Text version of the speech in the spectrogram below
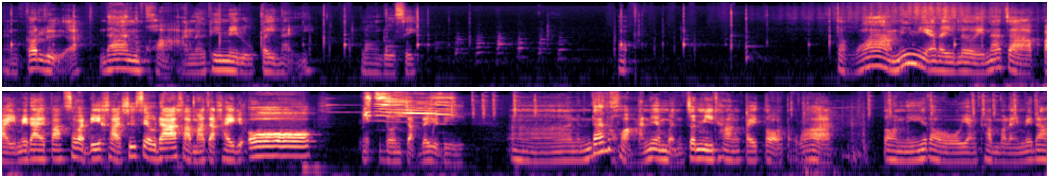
นั่นก็เหลือด้านขวาเนอะที่ไม่รู้ไปไหน ลองดูสิแต่ว่าไม่มีอะไรเลยน่าจะไปไม่ได้ปะสวัสดีค่ะ ชื่อเซลดาค่ะ มาจากไฮริโอเนี่ยโดนจับได้อยู่ดีอ่าด้านขวาเนี่ยเหมือนจะมีทางไปต่อแต่ว่า ตอนนี้เรายังทำอะไรไม่ได้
